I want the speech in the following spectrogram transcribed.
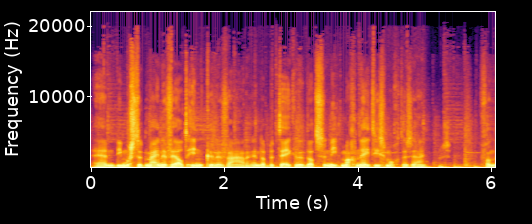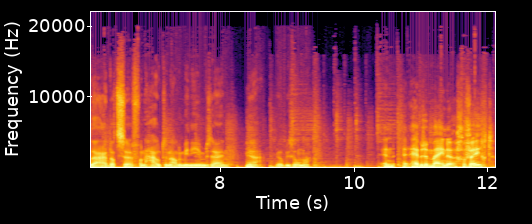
En die moesten het mijnenveld in kunnen varen. En dat betekende dat ze niet magnetisch mochten zijn. Precies. Vandaar dat ze van hout en aluminium zijn. Ja, heel bijzonder. En hebben ze mijnen geveegd?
